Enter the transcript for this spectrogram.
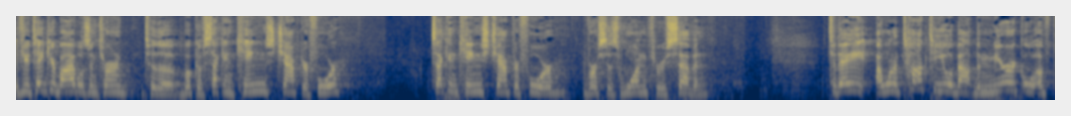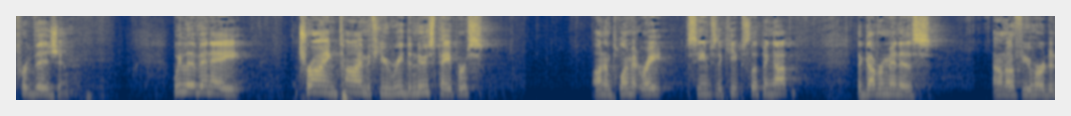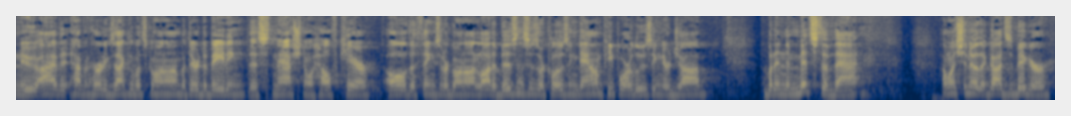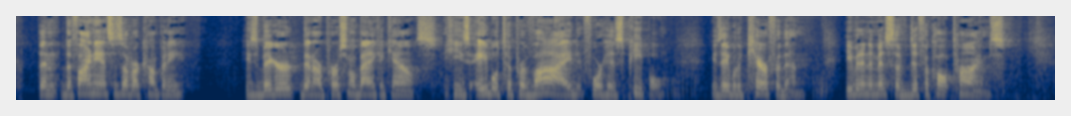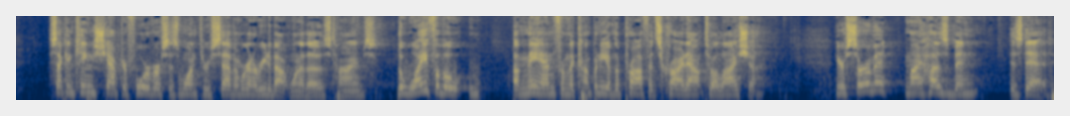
If you take your Bibles and turn to the book of 2 Kings, chapter 4, 2 Kings, chapter 4, verses 1 through 7. Today, I want to talk to you about the miracle of provision. We live in a trying time if you read the newspapers. Unemployment rate seems to keep slipping up. The government is I don't know if you heard the news. I haven't heard exactly what's going on, but they're debating this national health care, all the things that are going on. A lot of businesses are closing down, people are losing their job. But in the midst of that, I want you to know that God's bigger than the finances of our company. He's bigger than our personal bank accounts. He's able to provide for his people. He's able to care for them, even in the midst of difficult times. 2 Kings chapter 4, verses 1 through 7. We're going to read about one of those times. The wife of a, a man from the company of the prophets cried out to Elisha, Your servant, my husband, is dead.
